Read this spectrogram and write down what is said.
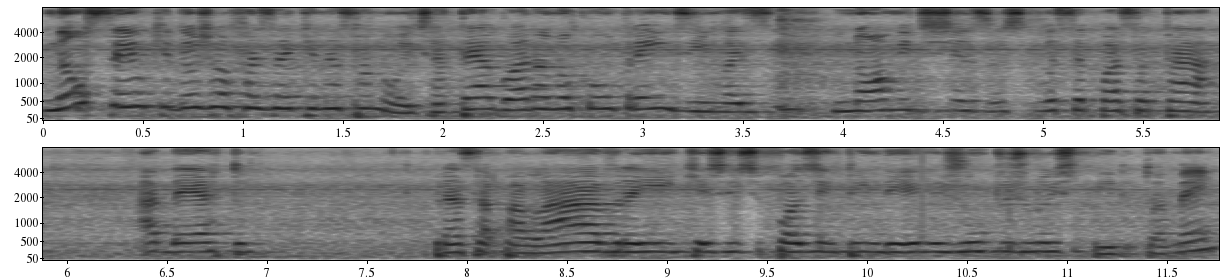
não sei o que Deus vai fazer aqui nessa noite. Até agora eu não compreendi, mas em nome de Jesus que você possa estar aberto para essa palavra e que a gente pode entender juntos no Espírito. Amém?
